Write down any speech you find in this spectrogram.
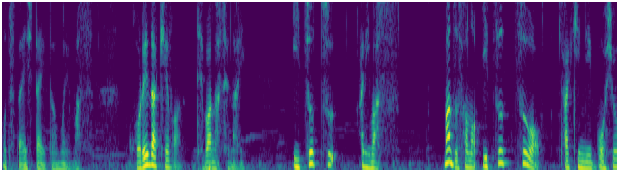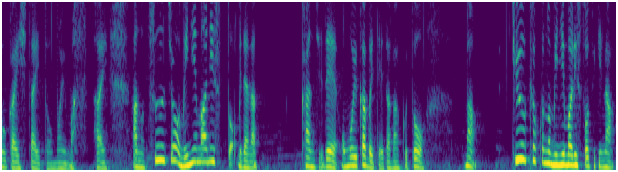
お伝えしたいと思います。これだけは手放せない。5つあります。まずその5つを先にご紹介したいと思います。はい、あの通常ミニマリストみたいな感じで思い浮かべていただくと、まあ、究極のミニマリスト的な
